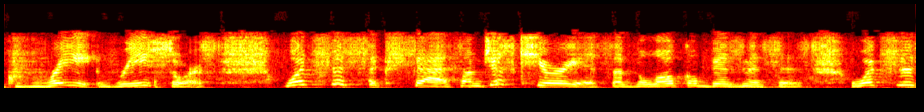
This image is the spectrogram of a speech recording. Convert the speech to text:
great resource. What's the success? I'm just curious of the local businesses. What's the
